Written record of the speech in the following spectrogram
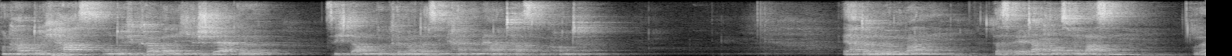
und hat durch Hass und durch körperliche Stärke sich darum gekümmert, dass sie keiner mehr antasten konnte. Er hat dann irgendwann das Elternhaus verlassen oder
